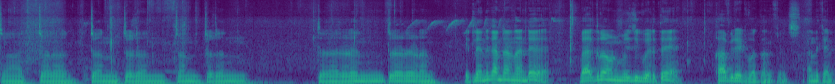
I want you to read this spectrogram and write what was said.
టన్ టడన్ టన్ టడన్ టన్ టడన్ టన్ ఇట్లా ఎందుకు అంటానంటే బ్యాక్గ్రౌండ్ మ్యూజిక్ పెడితే కాపీ రైట్ పడుతుంది ఫ్రెండ్స్ అందుకని.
